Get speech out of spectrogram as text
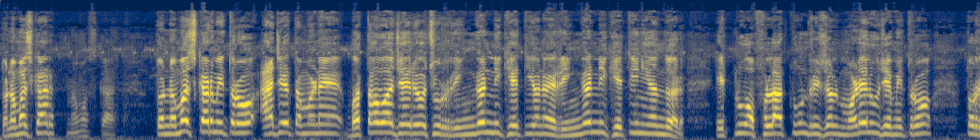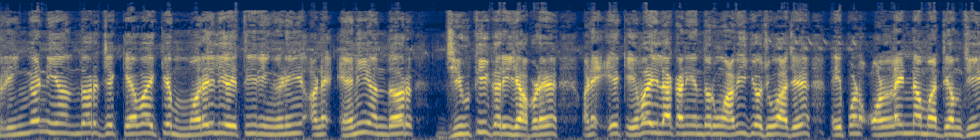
તો નમસ્કાર. નમસ્કાર. તો નમસ્કાર મિત્રો આજે તમને બતાવવા જઈ રહ્યો છું રીંગણની ખેતી અને રીંગણની ખેતીની અંદર એટલું અફલાતું રિઝલ્ટ મળેલું છે મિત્રો. તો રીંગણની અંદર જે કહેવાય કે મરેલી હતી રીંગણી અને એની અંદર જીવતી કરી છે આપણે. અને એક એવા ઇલાકાની અંદર હું આવી ગયો છું આજે એ પણ ઓનલાઈનના માધ્યમથી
